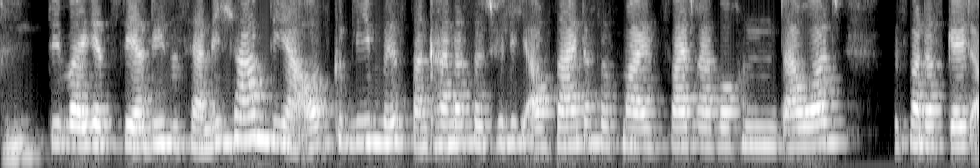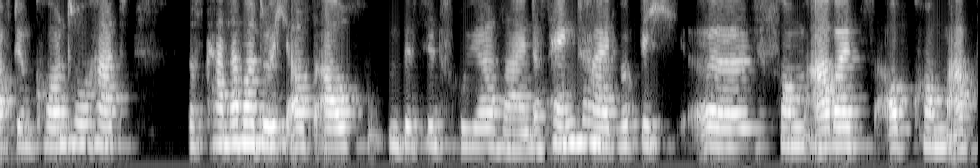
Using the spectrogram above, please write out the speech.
mhm. die wir jetzt ja dieses Jahr nicht haben, die ja ausgeblieben ist. Dann kann das natürlich auch sein, dass das mal zwei, drei Wochen dauert, bis man das Geld auf dem Konto hat. Das kann aber durchaus auch ein bisschen früher sein. Das hängt halt wirklich äh, vom Arbeitsaufkommen ab.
